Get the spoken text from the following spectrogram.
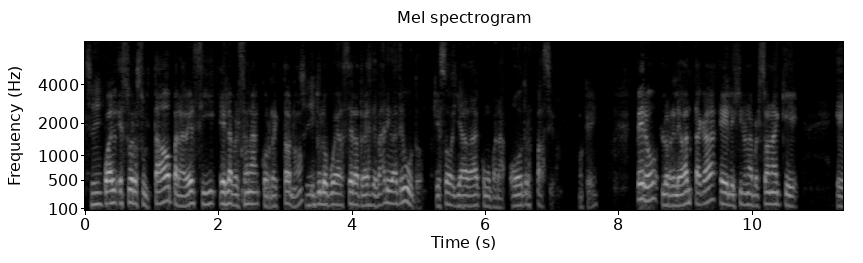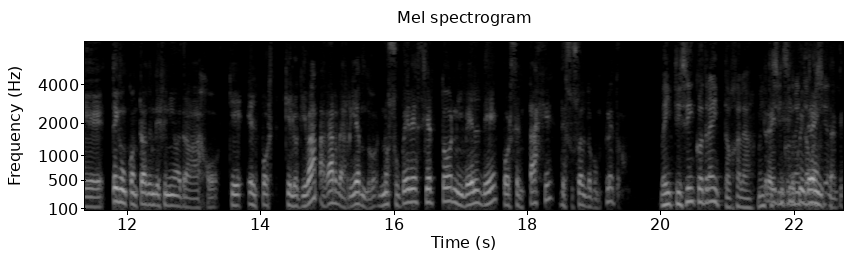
Sí. cuál es su resultado para ver si es la persona correcta o no. Sí. Y tú lo puedes hacer a través de varios atributos, que eso ya da como para otro espacio. ¿ok? Pero lo relevante acá es elegir una persona que eh, tenga un contrato indefinido de trabajo, que, el por- que lo que va a pagar de arriendo no supere cierto nivel de porcentaje de su sueldo completo. 25-30, ojalá. 25 y 25-30%. 30.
